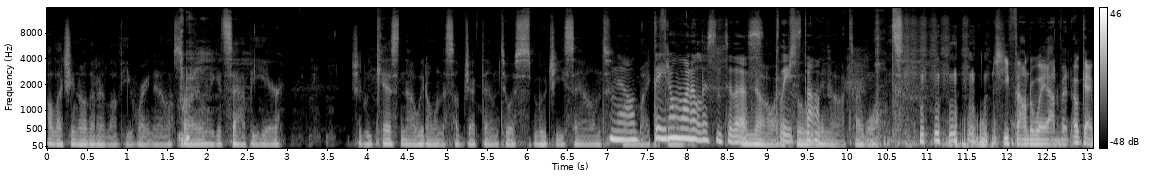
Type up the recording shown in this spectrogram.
I'll let you know that I love you right now. Sorry, I'm going to get sappy here. Should we kiss? No, we don't want to subject them to a smoochy sound. No, the they don't want to listen to this. No, Please stop. absolutely not. I won't. she found a way out of it. Okay.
